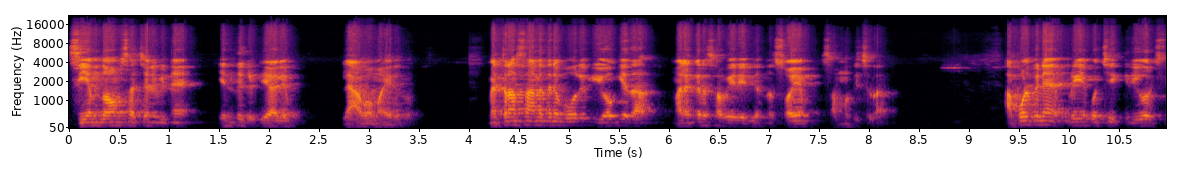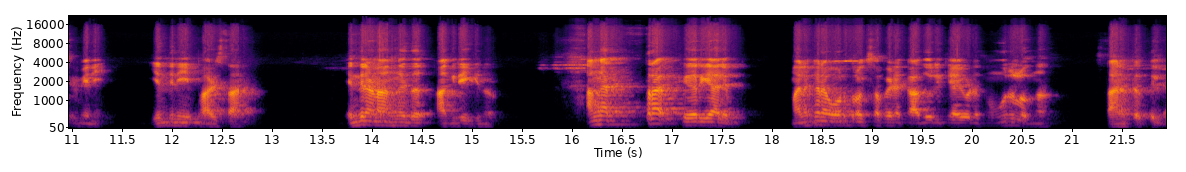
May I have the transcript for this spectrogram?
സി എം തോമസ് അച്ഛന് പിന്നെ എന്ത് കിട്ടിയാലും ലാഭമായിരുന്നു. മെത്രാസ്ഥാനത്തിന് പോലും യോഗ്യത മലങ്കര സഭയിൽ ഇല്ലെന്ന് സ്വയം സമ്മതിച്ചതാണ്. അപ്പോൾ പിന്നെ പ്രിയ കൊച്ചി കിരിയോർ സിൽമേനി എന്തിനീ പാഴ്സ്ഥാനം? എന്തിനാണ് അങ്ങ് ഇത് ആഗ്രഹിക്കുന്നത്? അങ്ങ് എത്ര കയറിയാലും മലങ്കര ഓർത്തഡോക്സ് സഭയുടെ കാതോലിക്കായുടെ നൂറിലൊന്ന് സ്ഥാനത്തെത്തില്ല.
